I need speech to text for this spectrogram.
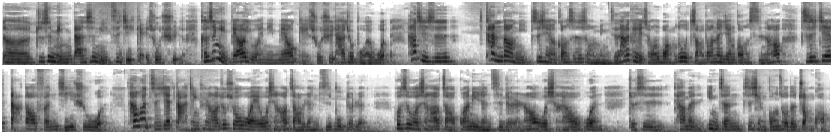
呃，就是名单是你自己给出去的，可是你不要以为你没有给出去，他就不会问他其实。看到你之前的公司是什么名字，他可以从网络找到那间公司，然后直接打到分机去问，他会直接打进去，然后就说：“喂，我想要找人资部的人，或是我想要找管理人资的人，然后我想要问，就是他们应征之前工作的状况，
